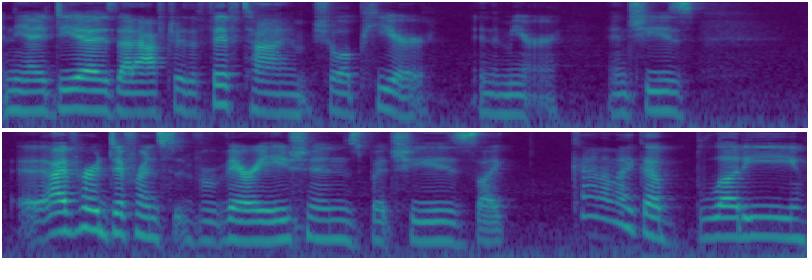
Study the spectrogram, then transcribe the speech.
And the idea is that after the fifth time, she'll appear in the mirror. And she's, I've heard different variations, but she's like kind of like a bloody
